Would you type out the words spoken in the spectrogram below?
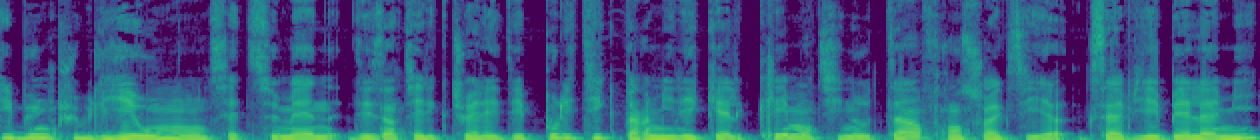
tribune publiée au Monde cette semaine, des intellectuels et des politiques, parmi lesquels Clémentine Autain, François-Xavier Bellamy,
